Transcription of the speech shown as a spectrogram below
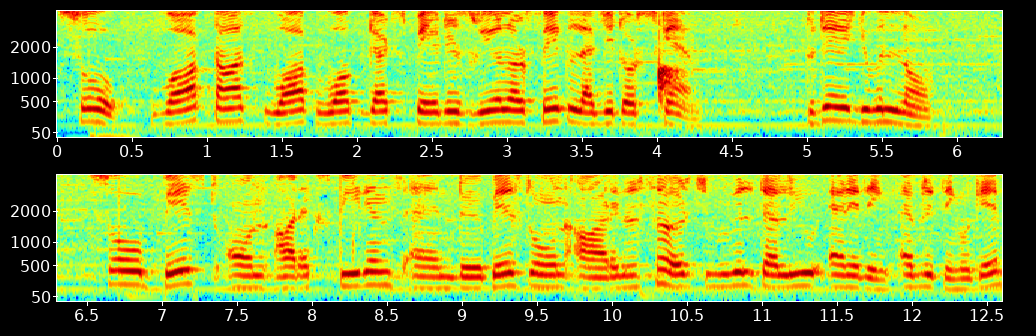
So, what task, Walk Work gets paid is real or fake, legit or scam? Today you will know. So, based on our experience and uh, based on our research, we will tell you anything, everything, okay?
